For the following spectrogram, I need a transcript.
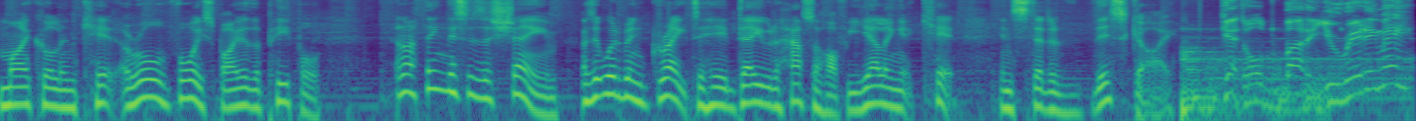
Michael, and KITT are all voiced by other people, And I think this is a shame, as it would have been great to hear David Hasselhoff yelling at KITT instead of this guy. Get old buddy, you reading me?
